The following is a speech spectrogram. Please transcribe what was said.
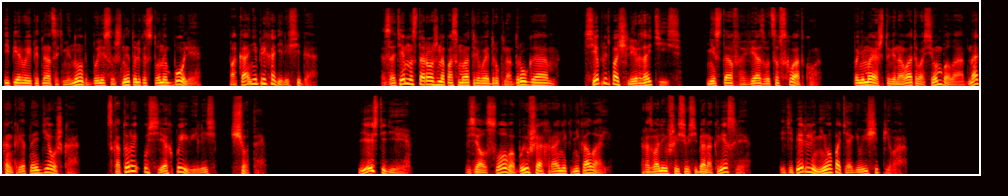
и первые 15 минут были слышны только стоны боли, пока не приходили в себя. Затем, настороженно посматривая друг на друга, все предпочли разойтись, не став ввязываться в схватку, понимая, что виновата во всем была одна конкретная девушка, с которой у всех появились счеты. «Есть идеи?» Взял слово бывший охранник Николай, развалившийся у себя на кресле и теперь лениво потягивающий пиво.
